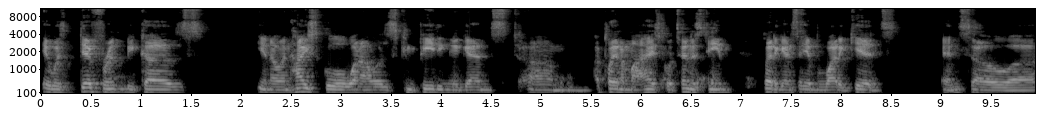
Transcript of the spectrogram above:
it was different because you know in high school when I was competing against, um, I played on my high school tennis team, played against able-bodied kids, and so uh,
